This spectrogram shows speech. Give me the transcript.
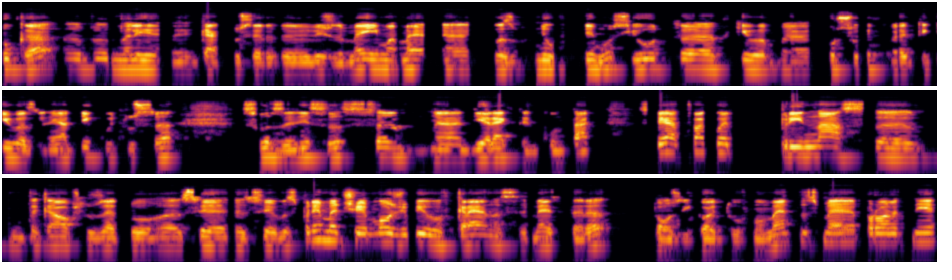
тук, нали, както се виждаме, имаме необходимост и от такива курсове, такива занятия, които са свързани с директен контакт. Сега това, което при нас, така общо взето, се, се възприема, че може би в края на семестъра, този, който в момента сме пролетния,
